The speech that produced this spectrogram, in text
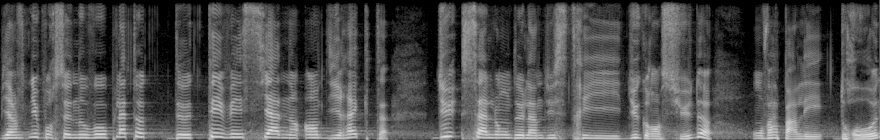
Bienvenue pour ce nouveau plateau de TV Sian en direct du Salon de l'industrie du Grand Sud. On va parler drone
